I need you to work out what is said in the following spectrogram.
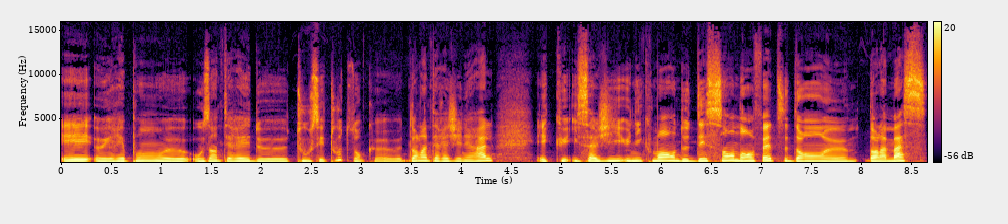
et il répond aux intérêts de tous et toutes, donc dans l'intérêt général, et qu'il s'agit uniquement de descendre en fait dans, dans la masse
